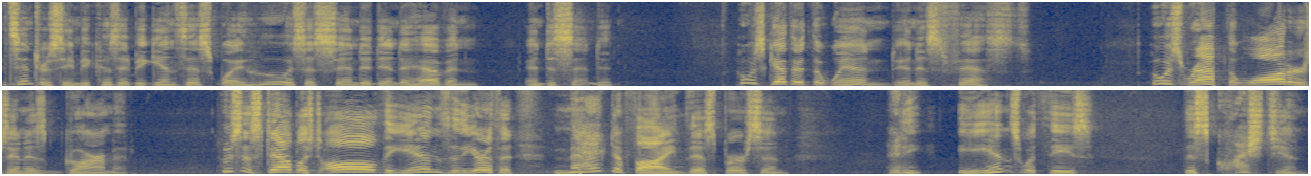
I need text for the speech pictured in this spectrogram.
It's interesting because it begins this way Who has ascended into heaven and descended? Who has gathered the wind in his fist? Who has wrapped the waters in his garment? Who's established all the ends of the earth and magnifying this person? And he, he ends with these this question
